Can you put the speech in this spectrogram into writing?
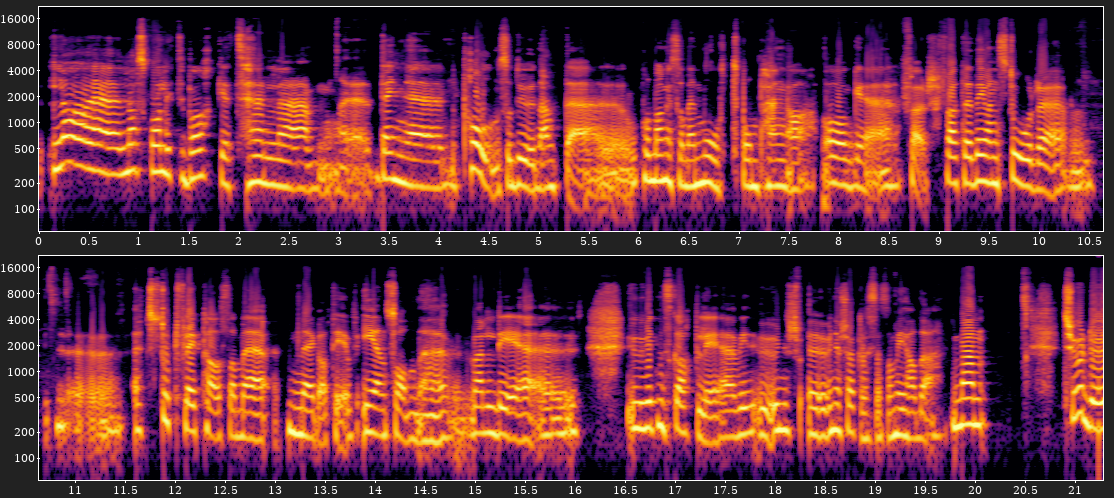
La, la, oss gå litt tilbake til uh, den uh, pollen som du nevnte. Hvor mange som er mot bompenger og uh, for. For det er jo stor, et stort flertall som er negativ i en sånn veldig uvitenskapelig undersøkelse som vi hadde. Men tror du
